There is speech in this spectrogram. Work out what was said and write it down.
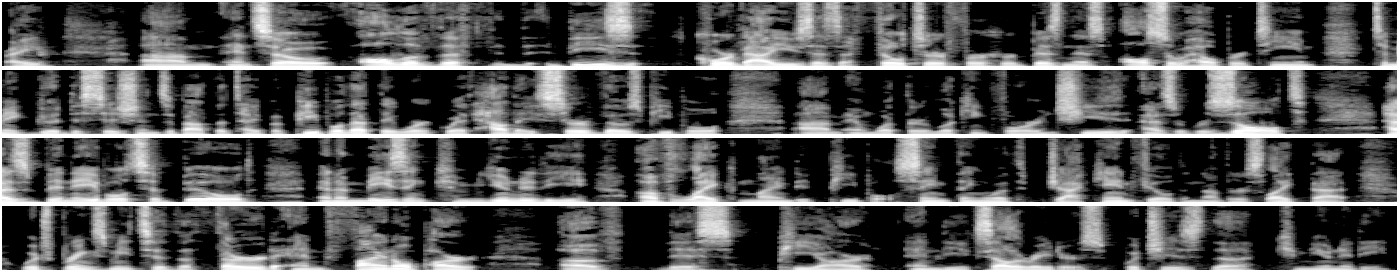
right? Um, and so all of the these core values as a filter for her business also help her team to make good decisions about the type of people that they work with how they serve those people um, and what they're looking for. And she as a result has been able to build an amazing community of like-minded people. Same thing with jack canfield and others like that which brings me to the third and final part of this PR and the accelerators, which is the community.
